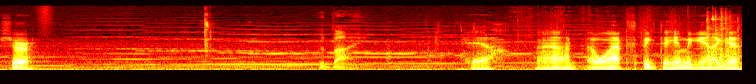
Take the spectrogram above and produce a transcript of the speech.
Sure. Goodbye. Yeah. I, I won't have to speak to him again, I guess.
